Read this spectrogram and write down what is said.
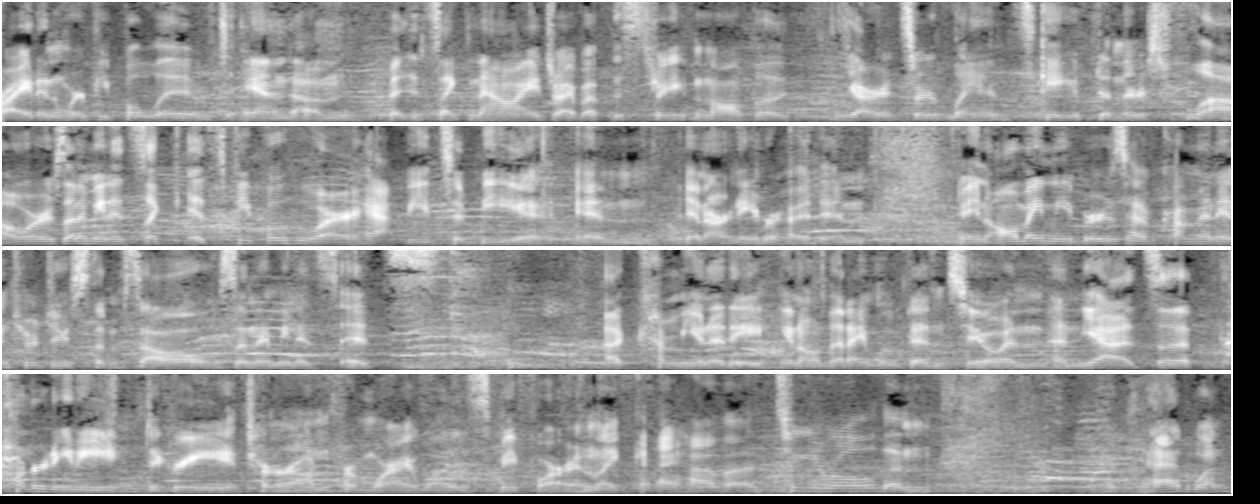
pride in where people lived. And um, but it's like now I drive up the street and all the yards are landscaped and there's flowers. And I mean, it's like it's people who are happy to be in in our neighborhood. And I mean, all my neighbors have come and introduced themselves. And I mean, it's it's a community, you know, that I moved into. And, and yeah, it's a 180 degree turnaround from where I was before. And like, I have a two year old and had one.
